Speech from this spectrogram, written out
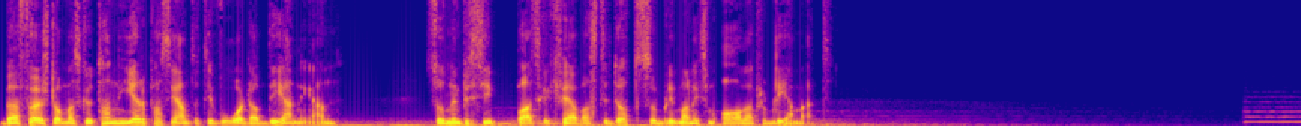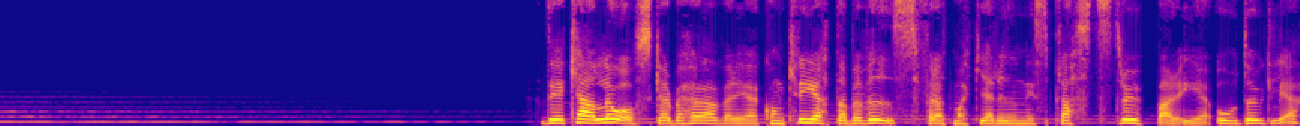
börjar föreslå att man skulle ta ner patienter till vårdavdelningen. Så de i princip bara ska kvävas till döds så blir man liksom av med problemet. Det Kalle och Oskar behöver är konkreta bevis för att Macchiarinis plaststrupar är odugliga.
